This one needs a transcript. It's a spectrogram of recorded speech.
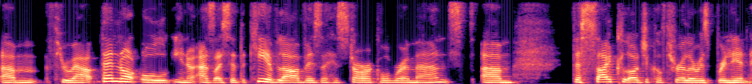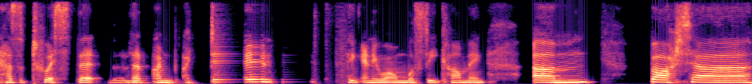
um, throughout. They're not all, you know, as I said, the Key of Love is a historical romance. Um, the psychological thriller is brilliant, has a twist that that I'm I don't think anyone will see coming. Um, but uh,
